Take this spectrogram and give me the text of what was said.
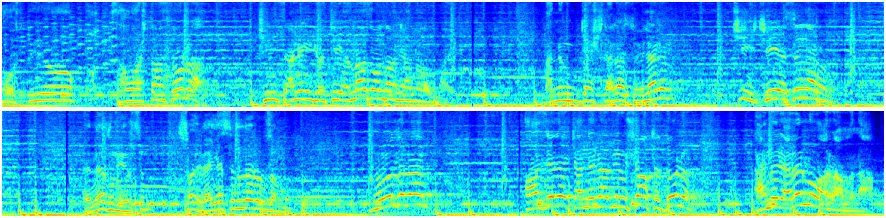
dostu yok. Savaştan sonra kimsenin götü yemez ondan yana olmayı. Benim gençlere söylerim, çiğ çiğ yesinler onu. E ne duruyorsun? Söyle yesinler o zaman. Ne oldu lan? Azere kendine bir uşak tut oğlum. Emir erin mi var amına?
